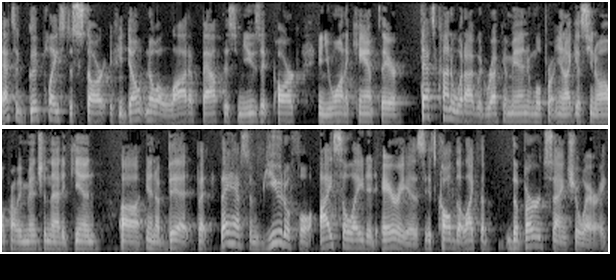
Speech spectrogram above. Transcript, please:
that's a good place to start. If you don't know a lot about this music park and you want to camp there, that's kind of what I would recommend. And we'll, you know, I guess you know I'll probably mention that again uh, in a bit. But they have some beautiful isolated areas. It's called the like the the bird sanctuary.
